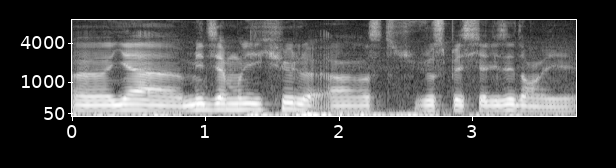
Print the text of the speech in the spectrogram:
Il y a Media Molecule, un studio spécialisé dans les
